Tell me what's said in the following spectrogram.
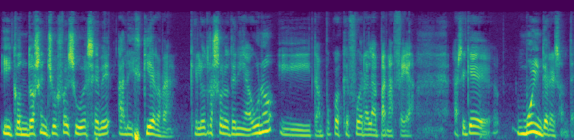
y con dos enchufes USB a la izquierda, que el otro solo tenía uno y tampoco es que fuera la panacea. Así que muy interesante.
